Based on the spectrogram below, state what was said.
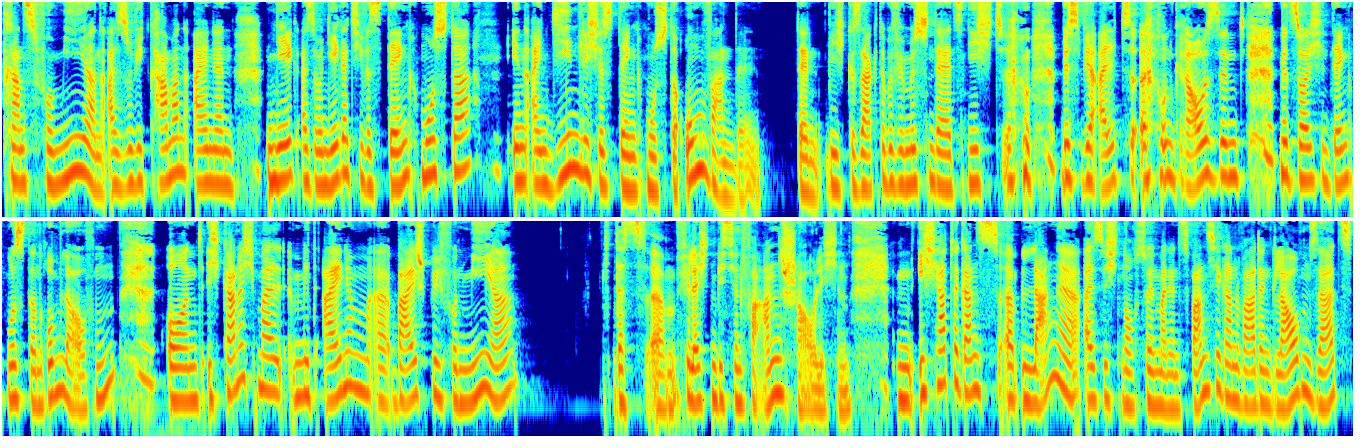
transformieren? Also wie kann man einen, also negatives Denkmuster in ein dienliches Denkmuster umwandeln? Denn, wie ich gesagt habe, wir müssen da jetzt nicht, bis wir alt äh, und grau sind, mit solchen Denkmustern rumlaufen. Und ich kann euch mal mit einem äh, Beispiel von mir das ähm, vielleicht ein bisschen veranschaulichen. Ähm, ich hatte ganz äh, lange, als ich noch so in meinen Zwanzigern war, den Glaubenssatz,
